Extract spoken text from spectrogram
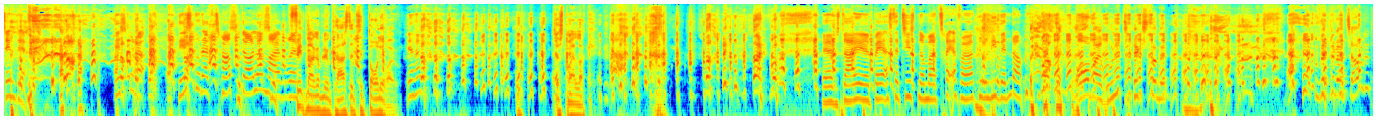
Se der. Det er sgu da, det er sgu da top dollar, mig, Fedt nok at blive castet til dårlig røv. Ja. Just my luck. ja, hvis dig øh, bærer statist nummer 43, kan du lige vente om. Overvej rulleteksterne. vil det være tavligt?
